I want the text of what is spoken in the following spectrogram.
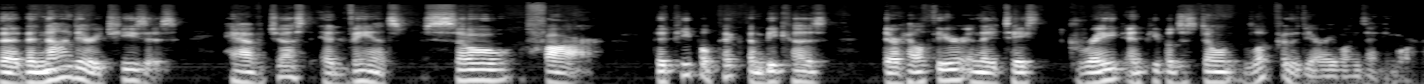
the the non dairy cheeses have just advanced so far that people pick them because they're healthier and they taste great and people just don't look for the dairy ones anymore.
